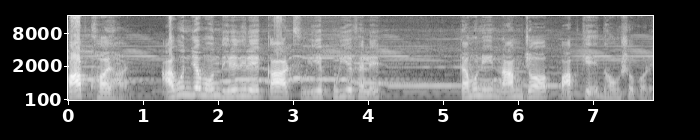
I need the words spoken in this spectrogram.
পাপ ক্ষয় হয়। আগুন যেমন ধীরে ধীরে কাঠ ফুলিয়ে পুড়িয়ে ফেলে, তেমনি নাম জপ পাপকে ধ্বংস করে।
